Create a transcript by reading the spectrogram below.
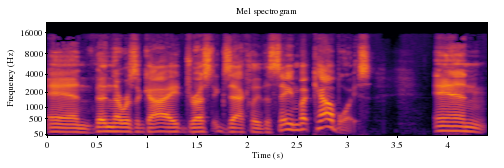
and then there was a guy dressed exactly the same but Cowboys, and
